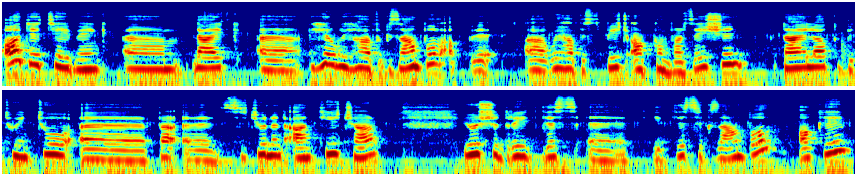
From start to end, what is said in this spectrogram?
Audio taping, um, like uh, here we have example. Uh, we have a speech or conversation dialogue between two uh, uh, student and teacher. You should read this uh, this example. Okay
